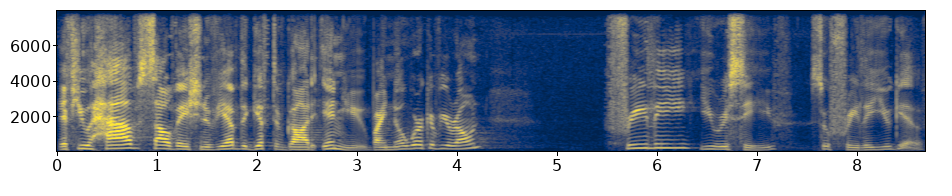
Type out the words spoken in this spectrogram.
If you have salvation, if you have the gift of God in you by no work of your own, freely you receive, so freely you give.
